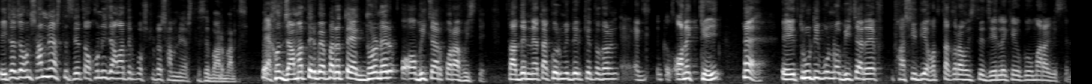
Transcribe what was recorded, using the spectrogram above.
এটা যখন সামনে আসতেছে তখনই জামাতের প্রশ্নটা সামনে আসতেছে বারবার। এখন জামাতের ব্যাপারে তো এক ধরনের অবিচার করা হয়েছে তাদের নেতা কর্মীদেরকে তো ধরেন অনেককেই হ্যাঁ এই ত্রুটিপূর্ণ বিচারে ফাঁসি দিয়ে হত্যা করা হয়েছে জেলে কেউ কেউ মারা গেছেন।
